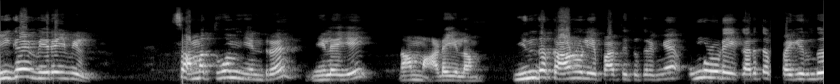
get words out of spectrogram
மிக விரைவில் சமத்துவம் என்ற நிலையை நாம் அடையலாம். இந்த காணொலியை பார்த்துட்டு இருக்கிறீங்க உங்களுடைய கருத்தை பகிர்ந்து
